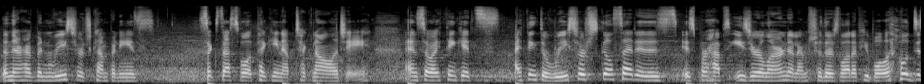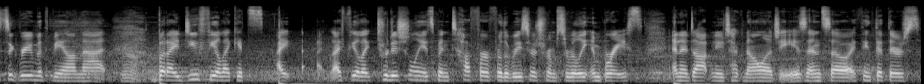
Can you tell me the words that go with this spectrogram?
than there have been research companies successful at picking up technology. And so I think it's I think the research skill set is is perhaps easier learned and I'm sure there's a lot of people that will disagree with me on that. Yeah. But I do feel like it's I I feel like traditionally it's been tougher for the research firms to really embrace and adopt new technologies. And so I think that there's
